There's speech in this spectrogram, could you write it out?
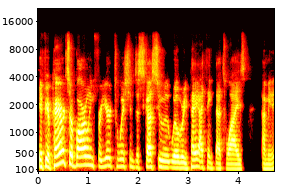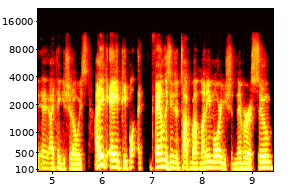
if your parents are borrowing for your tuition, discuss who will repay. I think that's wise. I mean, I- I think you should always. I think a people families need to talk about money more. You should never assume,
